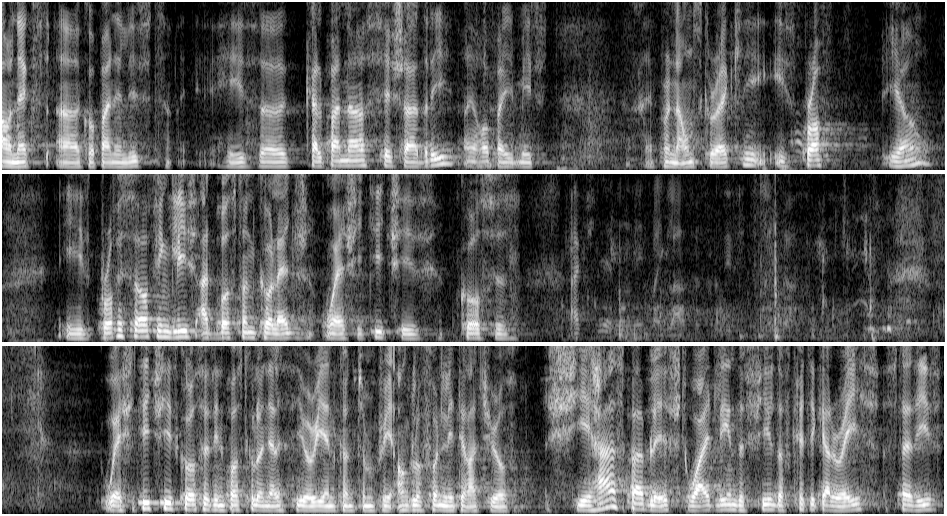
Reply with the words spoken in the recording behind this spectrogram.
Our next uh, co-panelist is uh, Kalpana Seshadri. I hope I, made, I pronounced correctly. He's prof. Yeah, he's professor of English at Boston College, where she teaches courses. Actually, I don't need my glasses for this. Where she teaches courses in post-colonial theory and contemporary Anglophone literatures. She has published widely in the field of critical race studies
